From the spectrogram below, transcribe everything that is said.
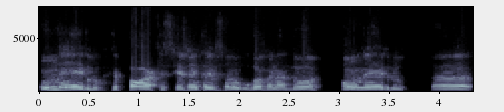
um negro repórter, seja entrevistando o governador, ou um negro uh,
